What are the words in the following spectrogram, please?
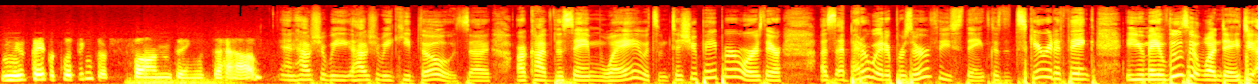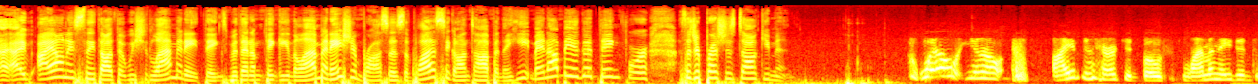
Newspaper clippings are fun things to have. And how should we how should we keep those uh, archived the same way with some tissue paper, or is there a better way to preserve these things? Because it's scary to think you may lose it one day. Do, I, I I honestly thought that we should laminate things, but then I'm thinking the lamination process of plastic on top and the heat may not be a good thing for such a precious document. Well, you know, I have inherited both laminated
